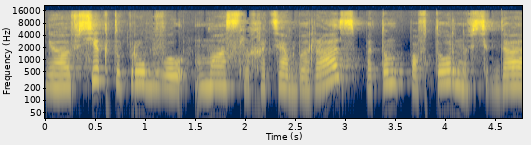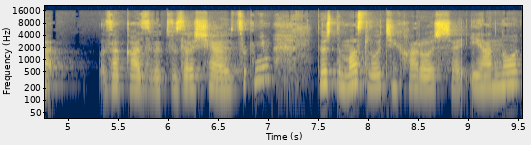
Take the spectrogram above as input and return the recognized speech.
Э, все кто пробовал масло хотя бы раз потом повторно всегда заказывают возвращаются к ним потому что масло очень хорошее и оно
